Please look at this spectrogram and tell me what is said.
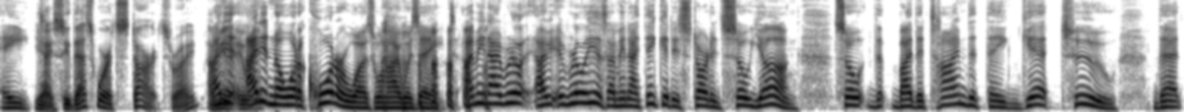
eight. Yeah, see, that's where it starts, right? I, didn't, it- I didn't know what a quarter was when I was eight. I mean, I really, I, it really is. I mean, I think it has started so young. So that by the time that they get to that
